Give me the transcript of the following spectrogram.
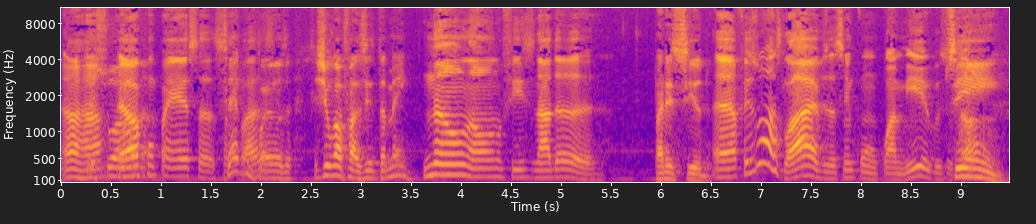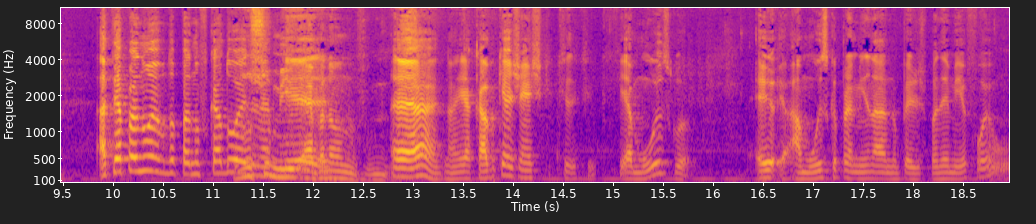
Aham. pessoa Eu acompanhei essa, essa Você acompanhou? Você chegou a fazer também? Não, não, não fiz nada. Parecido. É, eu fiz umas lives assim com, com amigos e Sim. tal. Até pra não, pra não ficar doido, não né? sumir, Porque- é para não. É, né, e acaba que a gente que, que- que é músico, eu- a música pra mim na- no período de pandemia foi um,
